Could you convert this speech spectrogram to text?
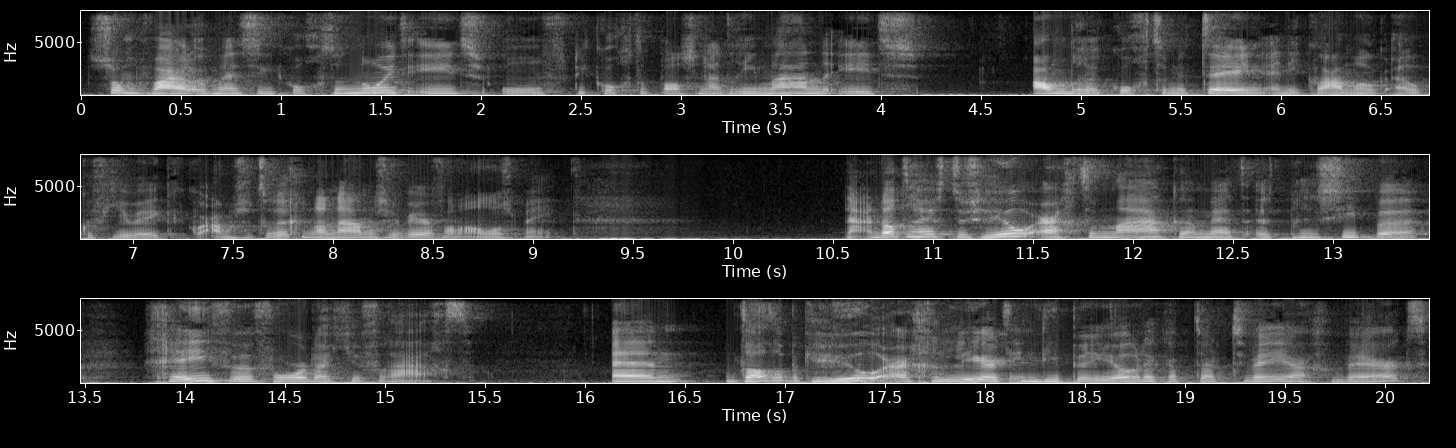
Soms waren er ook mensen die kochten nooit iets of die kochten pas na drie maanden iets. Anderen kochten meteen en die kwamen ook elke vier weken kwamen ze terug en dan namen ze weer van alles mee. Nou, dat heeft dus heel erg te maken met het principe geven voordat je vraagt. En dat heb ik heel erg geleerd in die periode. Ik heb daar twee jaar gewerkt.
